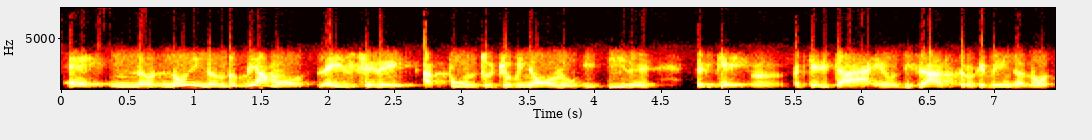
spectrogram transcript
eh, no, noi non dobbiamo essere appunto giovinologhi, dire, perché mm, per carità è un disastro che vengano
